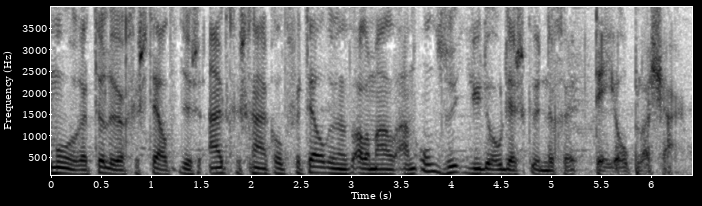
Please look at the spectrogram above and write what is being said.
Moren, teleurgesteld, dus uitgeschakeld... vertelde het allemaal aan onze judo-deskundige Theo Plachard.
